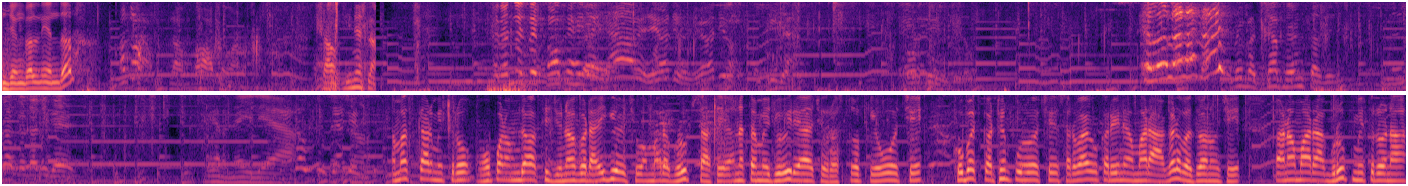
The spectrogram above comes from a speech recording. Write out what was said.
જંગલની અંદર. નમસ્કાર મિત્રો હું પણ અમદાવાદથી જુનાગઢ આવી ગયો છું અમારા ગ્રુપ સાથે અને તમે જોઈ રહ્યા છો રસ્તો કેવો છે? ખૂબ જ કઠિન પૂર્વ છે સર્વાઈવ કરીને અમારે આગળ વધવાનું છે. અને અમારા ગ્રુપ મિત્રોના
